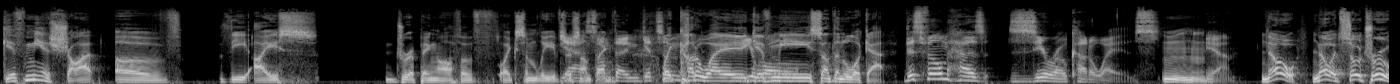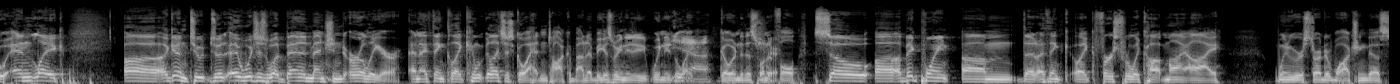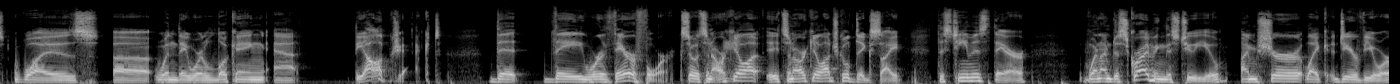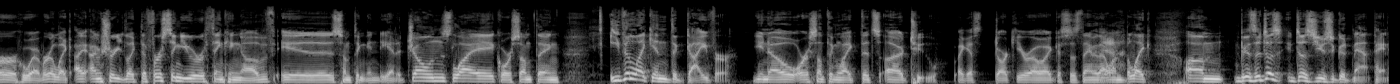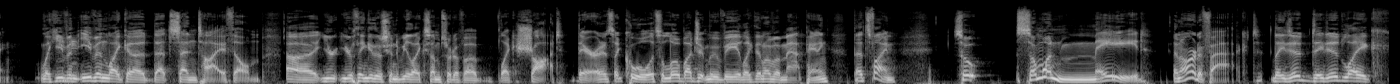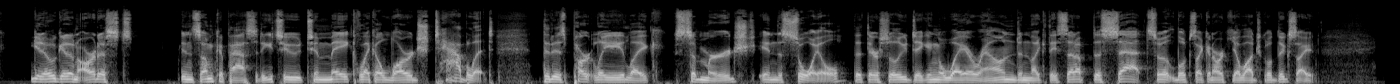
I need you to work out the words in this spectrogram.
give me a shot of the ice dripping off of like some leaves or something. something. Get some like cut away. Give B-roll. me something to look at. this film has zero cutaways. Mm. yeah. No, no, it's so true. And like, uh, again, to, to uh, which is what Ben had mentioned earlier. And I think like, can we, let's just go ahead and talk about it because we need to we need to Yeah. like go into this one at full. So uh, a big point um, that I think like first really caught my eye when we were started watching this was uh, when they were looking at the object that they were there for. So it's an archeolo- it's an archaeological dig site. This team is there. When I'm describing this to you, I'm sure, like dear viewer or whoever, like I, I'm sure, like the first thing you were thinking of is something Indiana Jones like, or something, even like in The Guyver, you know, or something like that's uh two, I guess Dark Hero, I guess is the name of that Yeah. one, but like um because it does it does use a good map painting. Like even Mm-hmm. even like a that Sentai film, uh, you're you're thinking there's going to be like some sort of a like shot there, and it's like cool. It's a low budget movie. Like they don't have a map painting. That's fine. So someone made an artifact. They did they did like you know get an artist in some capacity to to make like a large tablet that is partly like submerged in the soil that they're slowly digging away around, and like they set up the set so it looks like an archaeological dig site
